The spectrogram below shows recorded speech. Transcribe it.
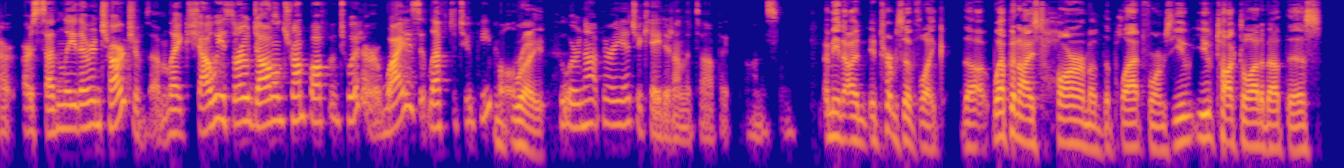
are, are, suddenly they're in charge of them. Like, shall we throw Donald Trump off of Twitter? Why is it left to two people, right, who are not very educated on the topic, honestly? I mean, in terms of like the weaponized harm of the platforms, you you've talked a lot about this.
